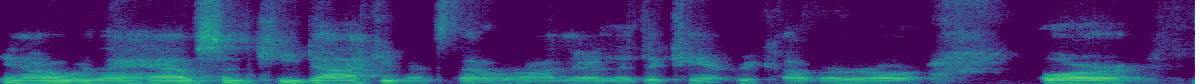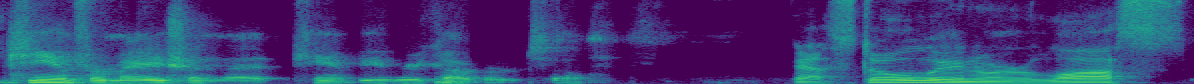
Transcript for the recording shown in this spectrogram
you know, where they have some key documents that were on there that they can't recover or, or key information that can't be recovered. So, yeah, stolen or lost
